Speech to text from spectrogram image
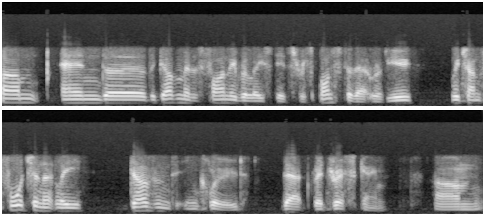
Um, and uh, the government has finally released its response to that review, which unfortunately doesn't include that redress scheme. Um,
